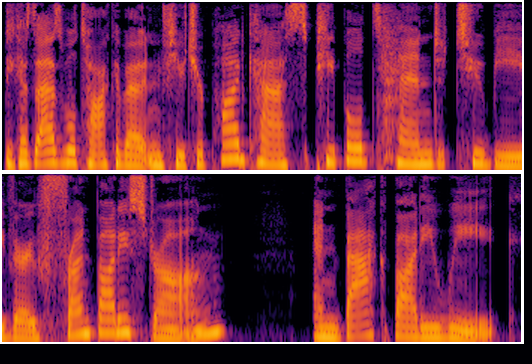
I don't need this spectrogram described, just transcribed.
because as we'll talk about in future podcasts, people tend to be very front body strong and back body weak,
